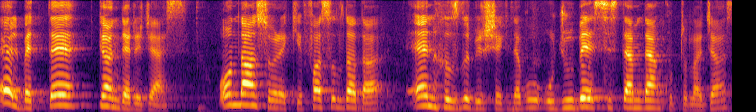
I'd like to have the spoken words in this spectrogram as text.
elbette göndereceğiz. Ondan sonraki fasılda da en hızlı bir şekilde bu ucube sistemden kurtulacağız.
